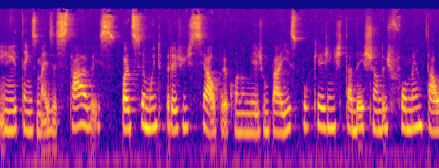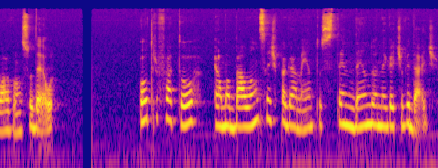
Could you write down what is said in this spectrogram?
em itens mais estáveis, pode ser muito prejudicial para a economia de um país, porque a gente está deixando de fomentar o avanço dela. Outro fator é uma balança de pagamentos tendendo à negatividade.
